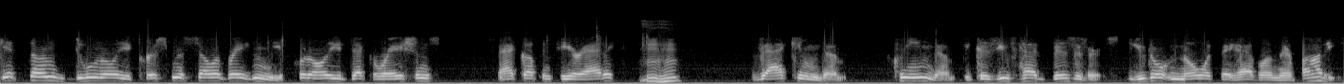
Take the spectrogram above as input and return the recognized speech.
get done doing all your Christmas celebrating, you put all your decorations back up into your attic, hmm vacuum them, clean them, because you've had visitors. You don't know what they have on their bodies.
